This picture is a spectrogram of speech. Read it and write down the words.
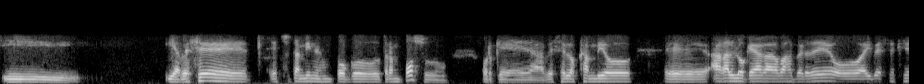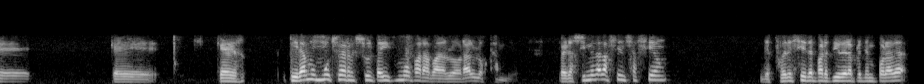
Y, y a veces esto también es un poco tramposo, porque a veces los cambios, eh, hagan lo que haga, vas a perder, o hay veces que, que, tiramos mucho de resultadismo para valorar los cambios. pero sí me da la sensación, después de siete partidos de la pretemporada,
